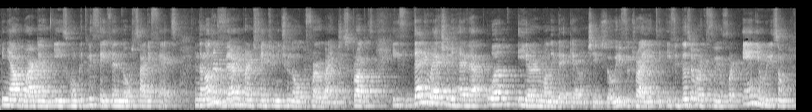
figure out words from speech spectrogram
Pineal Guardian is completely safe and no side effects. And another very important thing you need to know before buying these products is that you actually have a one year money back guarantee. So if you try it, if it doesn't work for you for any reason,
